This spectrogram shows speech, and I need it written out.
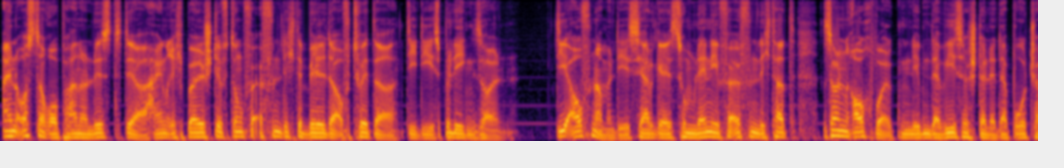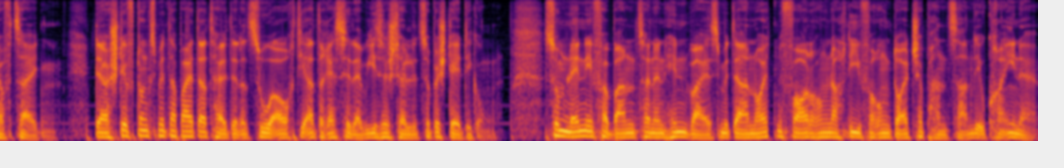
Ein Osteuropa-Analyst der Heinrich-Böll-Stiftung veröffentlichte Bilder auf Twitter, die dies belegen sollen. Die Aufnahmen, die Sergei Sumleni veröffentlicht hat, sollen Rauchwolken neben der Visastelle der Botschaft zeigen. Der Stiftungsmitarbeiter teilte dazu auch die Adresse der Visastelle zur Bestätigung. Sumleni verband seinen Hinweis mit der erneuten Forderung nach Lieferung deutscher Panzer an die Ukraine.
